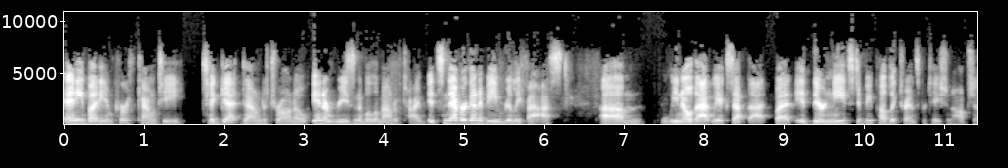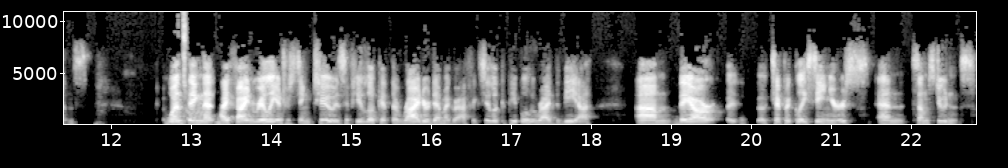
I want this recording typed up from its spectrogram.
anybody in perth county to get down to Toronto in a reasonable amount of time. It's never going to be really fast. Um, we know that, we accept that, but it, there needs to be public transportation options. One That's thing that I find really interesting too is if you look at the rider demographics, you look at people who ride the VIA, um, they are uh, typically seniors and some students.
